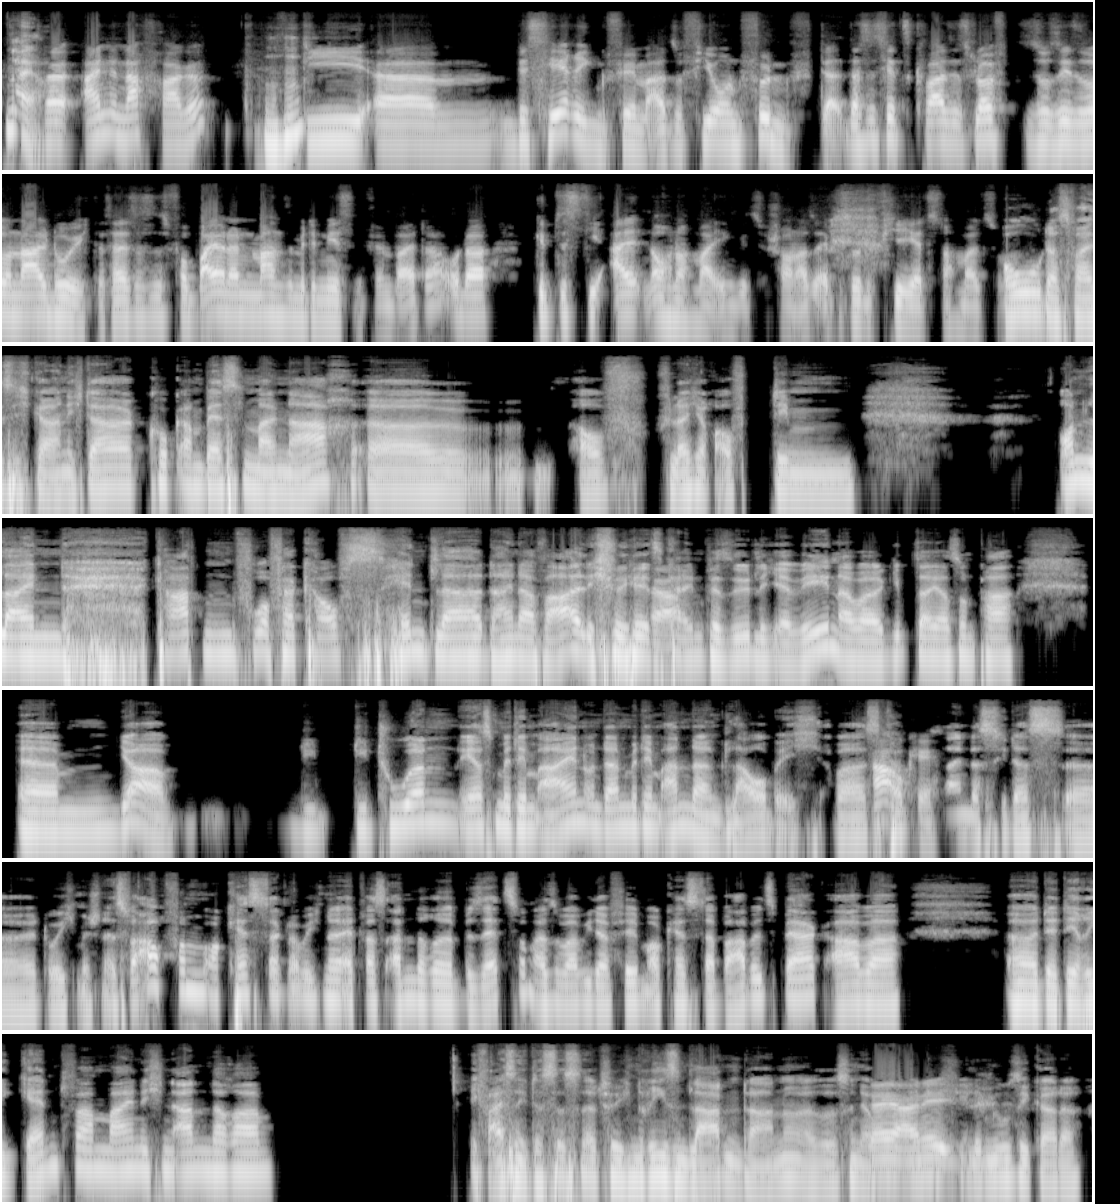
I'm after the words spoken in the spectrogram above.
Naja. Äh, eine Nachfrage. Mhm. Die ähm, bisherigen Filme, also vier und fünf, da, das ist jetzt quasi, es läuft so saisonal durch. Das heißt, es ist vorbei und dann machen sie mit dem nächsten Film weiter? Oder gibt es die alten auch nochmal irgendwie zu schauen? Also Episode 4 jetzt nochmal zu. Oh, das weiß ich gar nicht. Da guck am besten mal nach, äh, auf, vielleicht auch auf dem Online-Kartenvorverkaufshändler deiner Wahl. Ich will jetzt Ja. keinen persönlich erwähnen, aber gibt da ja so ein paar, ähm, ja, die, Touren erst mit dem einen und dann mit dem anderen, glaube ich. Aber es Ah, kann okay. sein, dass sie das äh, durchmischen. Es war auch vom Orchester, glaube ich, eine etwas andere Besetzung. Also war wieder Filmorchester Babelsberg, aber äh, der Dirigent war, meine ich, ein anderer. Ich weiß nicht, das ist natürlich ein Riesenladen da, ne? Also es sind ja, Ja, ja, viele, nee. viele Musiker da.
